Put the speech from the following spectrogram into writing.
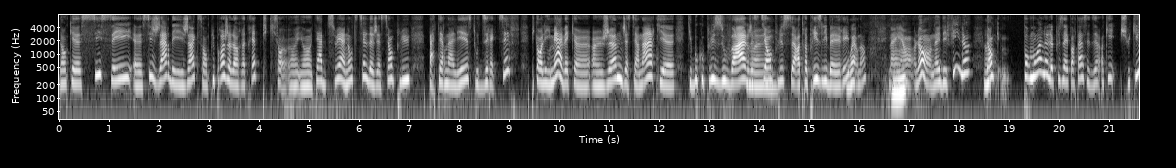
Donc, euh, si c'est euh, si je gère des gens qui sont plus proches de leur retraite puis qui sont, ont, été habitués à un autre style de gestion plus paternaliste ou directif, puis qu'on les met avec un, un jeune gestionnaire qui, euh, qui est beaucoup plus ouvert, gestion Ouais. plus entreprise libérée, Ouais. pardon, ben Mhm. on- là, on a un défi, là. Ouais. Donc, pour moi, là, le plus important, c'est de dire, OK, je suis qui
